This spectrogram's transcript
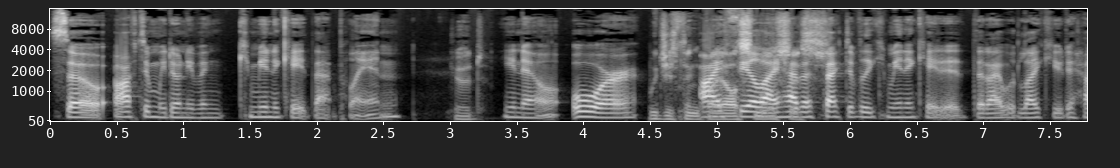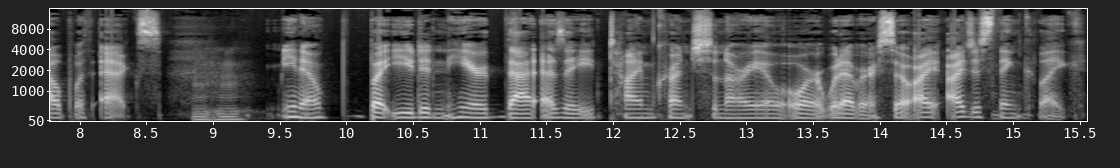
So often we don't even communicate that plan, Good. you know, or We just think I feel I have effectively communicated that I would like you to help with X, Mm-hmm. you know, but you didn't hear that as a time crunch scenario or whatever. So I, I just think like,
